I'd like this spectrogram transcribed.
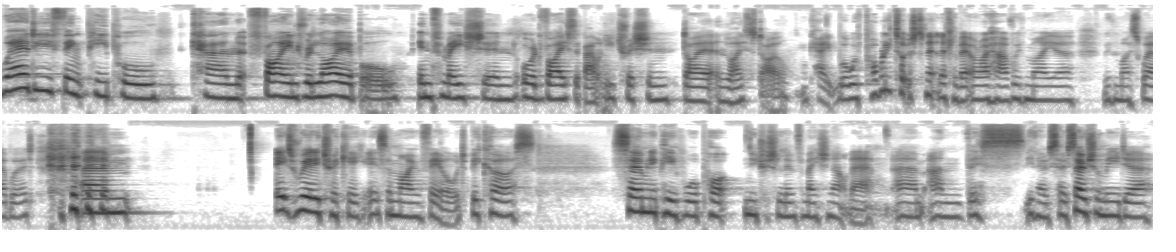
where do you think people can find reliable information or advice about nutrition, diet, and lifestyle? Okay, well, we've probably touched on it a little bit, or I have with my uh, with my swear word. Um, it's really tricky. It's a minefield because so many people will put nutritional information out there, um, and this, you know, so social media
